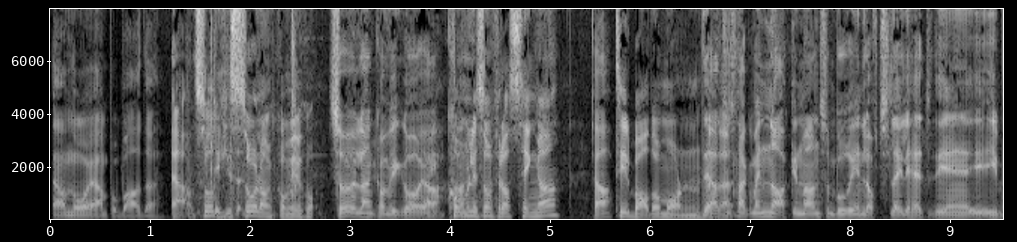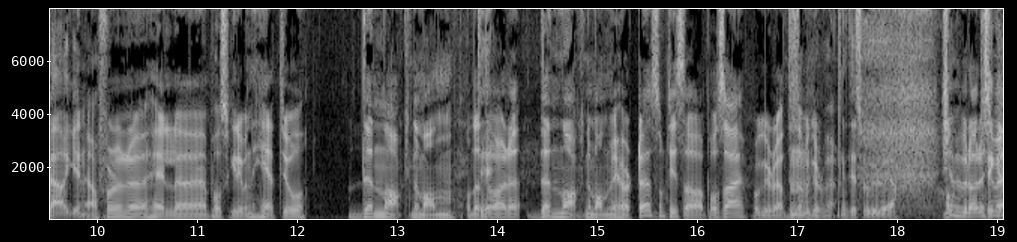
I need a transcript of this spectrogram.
Ja, nå er han på badet. Ja, så, Ikke så langt kommer vi. Så langt kan vi gå, ja. Kommer Han, liksom fra senga ja. til badet om morgenen. Det er altså snakk om en naken mann som bor i en loftsleilighet i, i, i Bergen. Ja, for uh, hele påskekrimen heter jo Den nakne mannen. Og dette Det- var det, den nakne mannen vi hørte, som tissa på seg på gulvet. Tissa på gulvet. Mm. på gulvet, ja. Kjempebra resymé.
